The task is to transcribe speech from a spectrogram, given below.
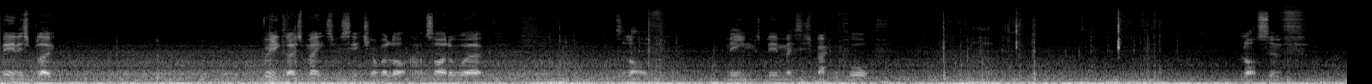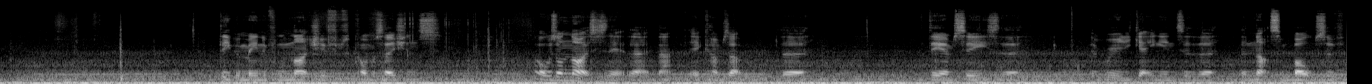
me and this bloke, really close mates. We see each other a lot outside of work. Lot of memes being messaged back and forth. Lots of deep and meaningful night shift conversations. Always on nights, isn't it? That that it comes up the DMCs, the, the really getting into the, the nuts and bolts of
